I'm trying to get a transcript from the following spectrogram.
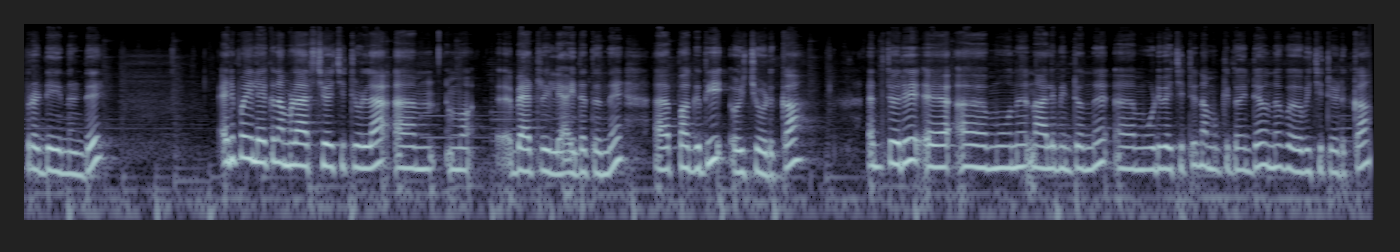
സ്പ്രെഡ് ചെയ്യുന്നുണ്ട്. ഇനിയിപ്പോൾ അതിലേക്ക് നമ്മൾ അരച്ച് വെച്ചിട്ടുള്ള ബാറ്ററി ഇല്ലേ അതിന്റെ അകത്തുനിന്ന് പകുതി ഒഴിച്ചു കൊടുക്കുക എന്നിട്ടൊരു മൂന്ന് നാല് മിനിറ്റ് ഒന്ന് മൂടി വെച്ചിട്ട് നമുക്കിതിന്റെ ഒന്ന് വേവിച്ചിട്ടെടുക്കാം.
